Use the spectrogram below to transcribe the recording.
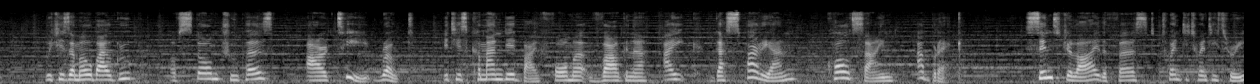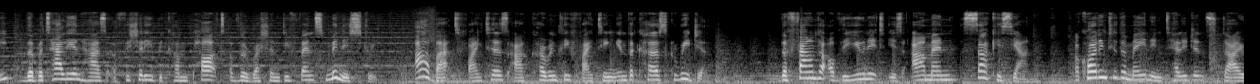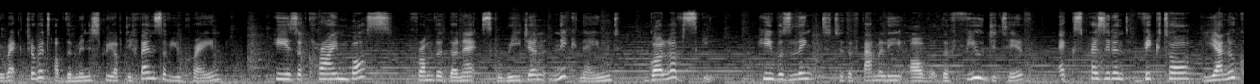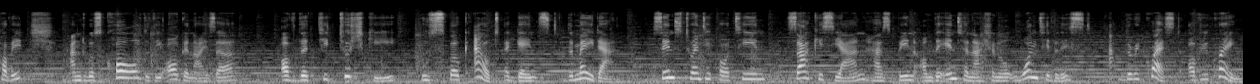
which is a mobile group of stormtroopers, RT wrote. It is commanded by former Wagner Aik Gasparyan, call sign Abrek. Since July the 1st, 2023, the battalion has officially become part of the Russian Defense Ministry. Arbat fighters are currently fighting in the Kursk region. The founder of the unit is Armen Sarkisyan. According to the main intelligence directorate of the Ministry of Defense of Ukraine, he is a crime boss from the Donetsk region nicknamed Gorlovsky. He was linked to the family of the fugitive ex president Viktor Yanukovych and was called the organizer of the Titushky who spoke out against the Maidan. Since 2014, Sarkisyan has been on the international wanted list at the request of Ukraine.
